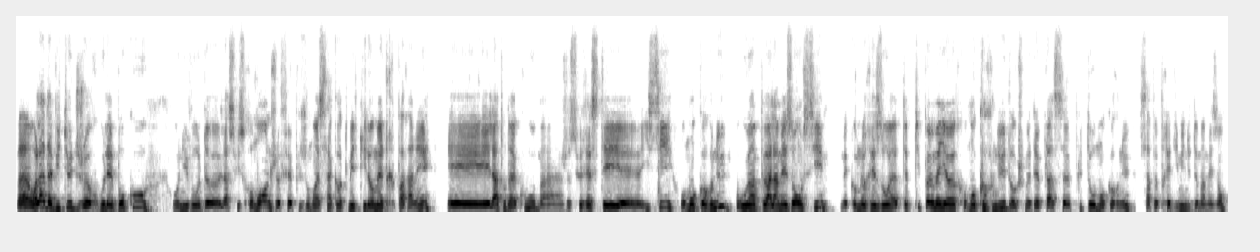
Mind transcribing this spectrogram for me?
Ben voilà, d'habitude, je roulais beaucoup au niveau de la Suisse romande. Je fais plus ou moins 50 000 km par année. Et là, tout d'un coup, ben, je suis resté euh, ici, au Mont-Cornu, ou un peu à la maison aussi. Mais comme le réseau est un petit peu meilleur au Mont-Cornu, donc je me déplace plutôt au Mont-Cornu. C'est à peu près 10 minutes de ma maison.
